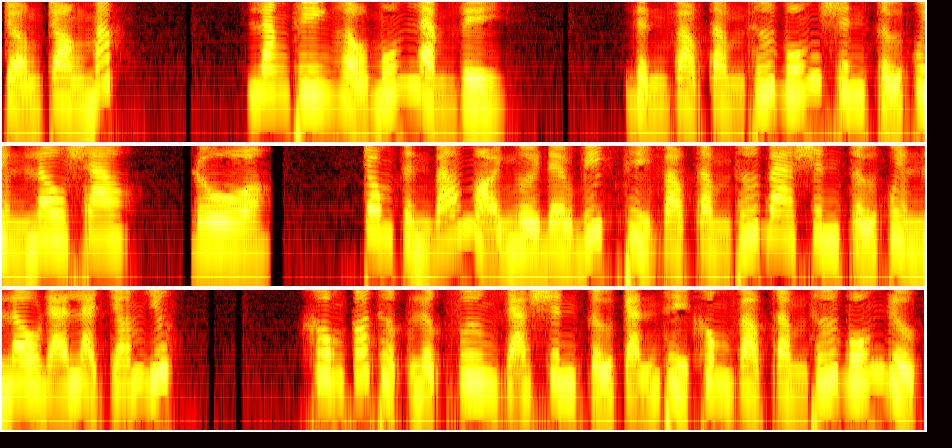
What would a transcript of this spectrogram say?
trợn tròn mắt. Lăng thiên hậu muốn làm gì? Định vào tầm thứ bốn sinh tử quyền lâu sao? Đùa! Trong tình báo mọi người đều biết thì vào tầm thứ ba sinh tử quyền lâu đã là chấm dứt. Không có thực lực vương giả sinh tử cảnh thì không vào tầm thứ bốn được.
